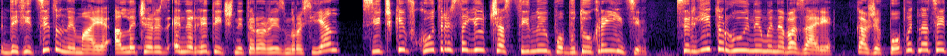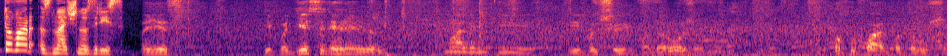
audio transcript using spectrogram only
Дефіциту немає, але через енергетичний тероризм росіян свічки вкотре стають частиною побуту українців. Сергій торгує ними на базарі. Каже, попит на цей товар значно зріс. Есть и по 10 гривен маленькие, и большие подороже. Покупают, потому что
